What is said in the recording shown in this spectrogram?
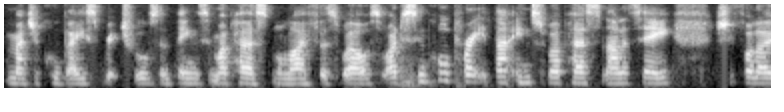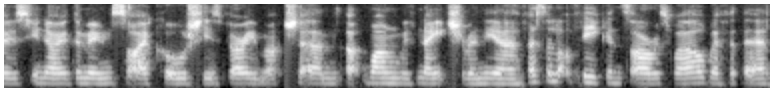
magical based rituals and things in my personal life as well. So I just incorporated that into her personality. She follows, you know, the moon cycle. She's very much um, at one with nature and the earth, as a lot of vegans are as well, whether they're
